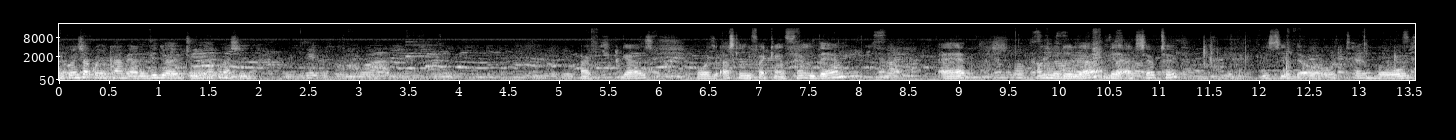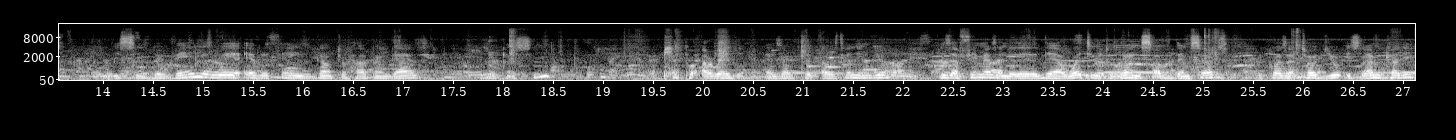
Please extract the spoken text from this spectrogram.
Nikuonyesha kwenye kamera, ni video ya YouTube, hakuna shida. Guys, I was asking if I can film them. And Alhamdulillah, they accepted. This is the hotel This is the venue where everything is going to happen, guys. As you can see, people are ready. As I was, telling you, these are females and they, they are waiting to go and serve themselves because I told you Islamically.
